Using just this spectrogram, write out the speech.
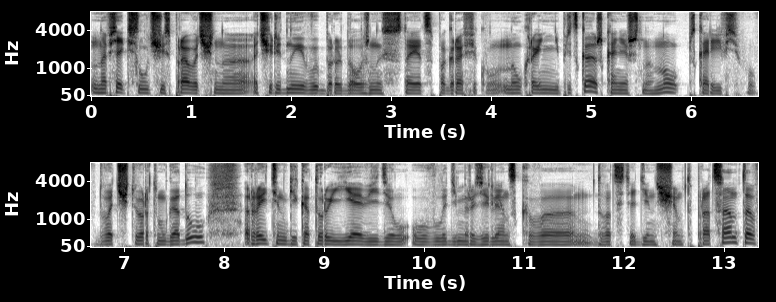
На всякий случай справочно, очередные выборы должны состояться по графику. На Украине не предскажешь, конечно, ну, скорее всего, в 2024 году рейтинги, которые я видел у Владимира Зеленского, 21 с чем-то процентов,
